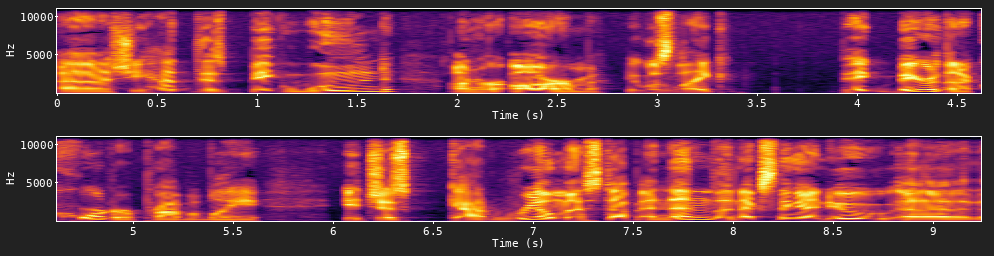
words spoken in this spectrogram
uh, she had this big wound on her arm. It was like big, bigger than a quarter, probably. It just got real messed up. And then the next thing I knew, uh,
